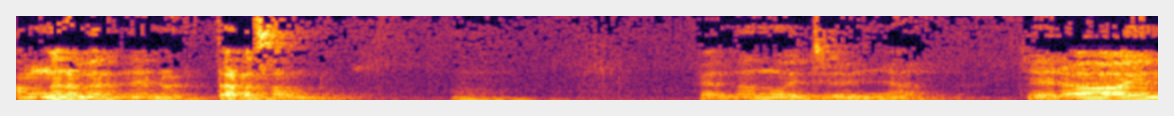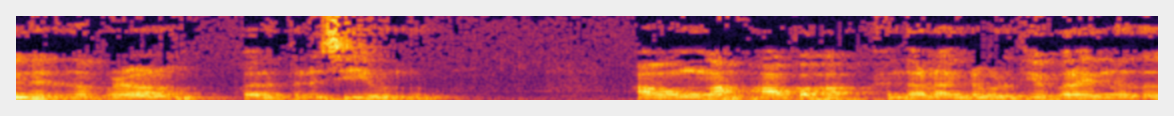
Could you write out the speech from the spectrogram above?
അങ്ങനെ വരുന്നതിന് ഒരു തടസ്സമുണ്ട്. എന്തെന്ന് വെച്ചു കഴിഞ്ഞാൽ ജരാ എന്നിരുന്നപ്പോഴാണ് പരത്തിന് സി വന്നത് അവങ്ങ ആപഹ. എന്താണ് അതിന്റെ വൃത്തി പറയുന്നത്?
